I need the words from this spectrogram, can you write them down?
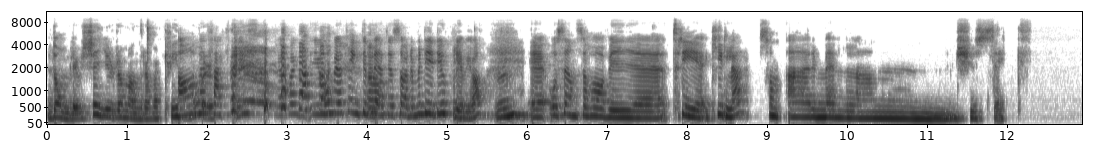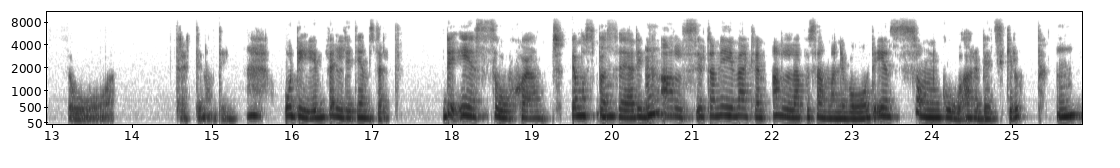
De blev tjejer och de andra var kvinnor. Ja men faktiskt. Jag, faktiskt jo men jag tänkte på det att jag sa det men det, det upplever jag. Mm. Eh, och sen så har vi eh, tre killar som är mellan 26 och 30 någonting. Och det är väldigt jämställt. Det är så skönt. Jag måste bara Mm. säga det är inte Mm. alls utan vi är verkligen alla på samma nivå. Det är en sån god arbetsgrupp. Mm.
